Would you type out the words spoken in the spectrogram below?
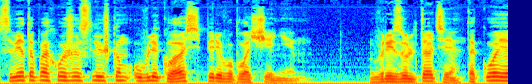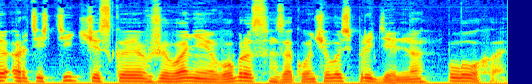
Света, похоже, слишком увлеклась перевоплощением. В результате такое артистическое вживание в образ закончилось предельно плохо.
